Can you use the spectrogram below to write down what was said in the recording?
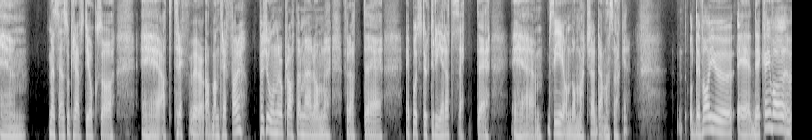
Ehm, men sen så krävs det också eh, att, träff, eh, att man träffar personer och pratar med dem för att eh, på ett strukturerat sätt se om de matchar där man söker och det var ju, eh, det kan ju vara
